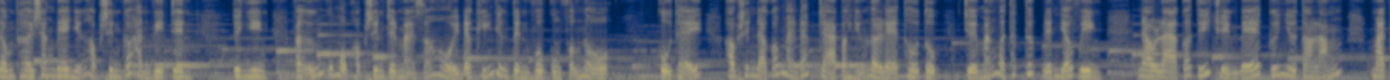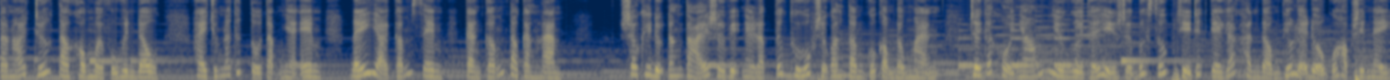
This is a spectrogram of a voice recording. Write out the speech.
đồng thời răng đe những học sinh có hành vi trên. Tuy nhiên, phản ứng của một học sinh trên mạng xã hội đã khiến dân tình vô cùng phẫn nộ. Cụ thể, học sinh đã có màn đáp trả bằng những lời lẽ thô tục, chửi mắng và thách thức đến giáo viên. Nào là có tí chuyện bé cứ như tao lắm, mà tao nói trước tao không mời phụ huynh đâu. Hay chúng nó thích tụ tập nhà em, đấy giỏi cấm xem, càng cấm tao càng làm. Sau khi được đăng tải, sự việc này lập tức thu hút sự quan tâm của cộng đồng mạng. Trên các hội nhóm, nhiều người thể hiện sự bức xúc chỉ trích gay gắt hành động thiếu lễ độ của học sinh này.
